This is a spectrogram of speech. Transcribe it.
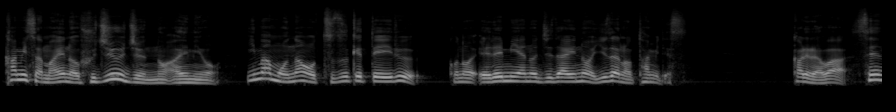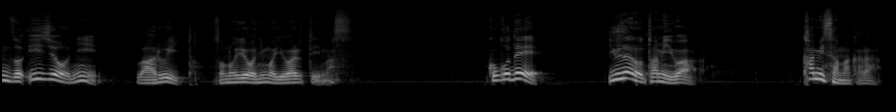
神様への不従順の歩みを今もなお続けているこのエレミアの時代のユダの民です。彼らは先祖以上に悪いとそのようにも言われています。ここでユダの民は神様から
